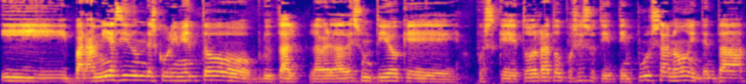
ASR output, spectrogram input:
Y para mí ha sido un descubrimiento brutal. La verdad es un tío que, pues que todo el rato, pues eso, te, te impulsa, ¿no? Intenta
